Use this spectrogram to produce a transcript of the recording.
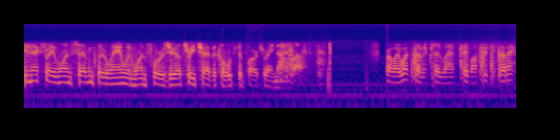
Your next right 17, clear to land, wind 1403. Traffic holds, departs right 9 left. Runway 17, clear to land, Piedmont 1530.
